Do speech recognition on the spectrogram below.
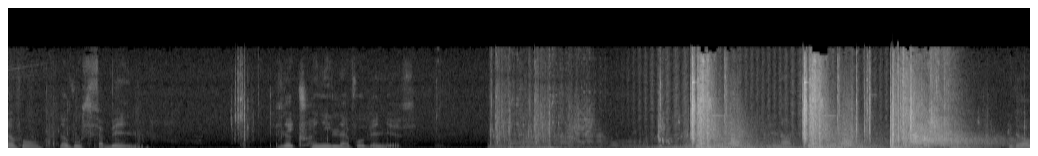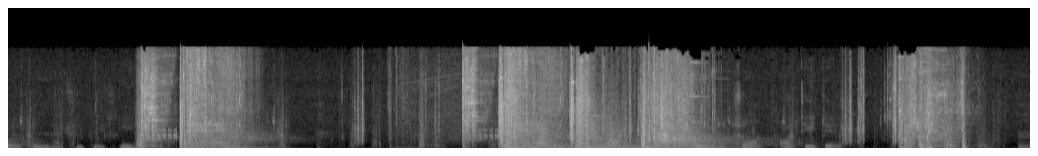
level? Level 7. There's like 20 levels in this. That was been actually pretty clean. Oh, I'll take it. Mm,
